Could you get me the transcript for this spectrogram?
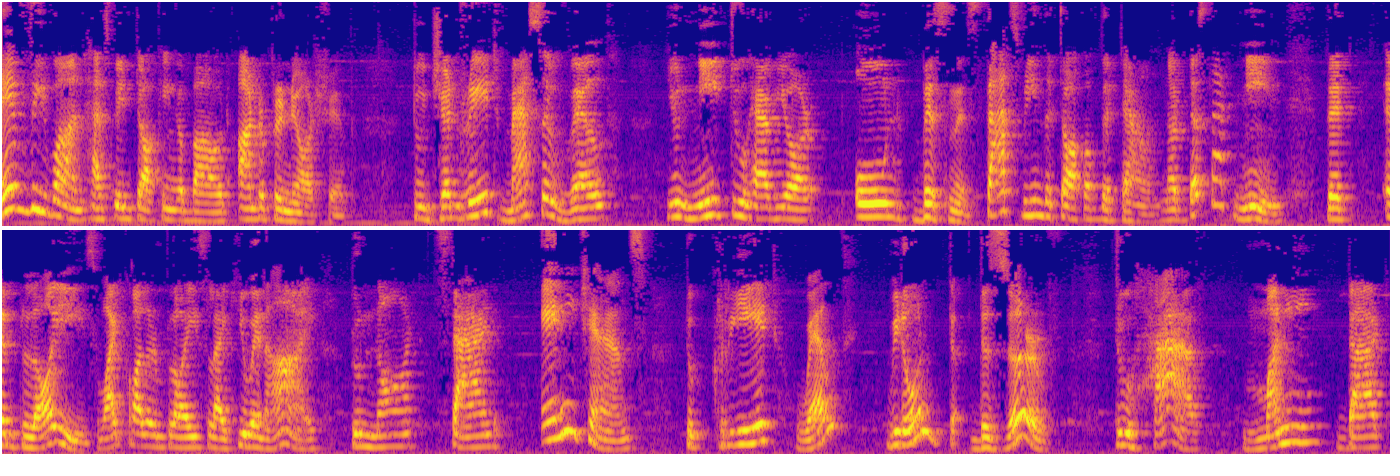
Everyone has been talking about entrepreneurship. To generate massive wealth, you need to have your own business. That's been the talk of the town. Now, does that mean that employees, white collar employees like you and I, do not stand any chance to create wealth? We don't deserve to have money that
